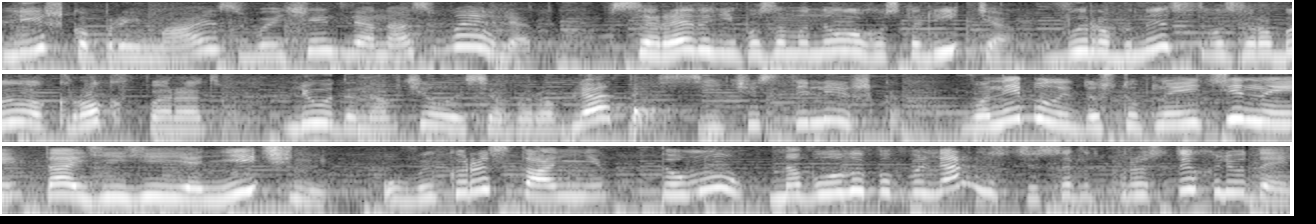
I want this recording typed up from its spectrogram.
ліжко приймає звичний для нас вигляд. Всередині позаминулого століття виробництво зробило крок вперед. Люди навчилися виробляти січасті ліжка. Вони були доступної ціни та гігієнічні у використанні. Тому набули популярності серед простих людей.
